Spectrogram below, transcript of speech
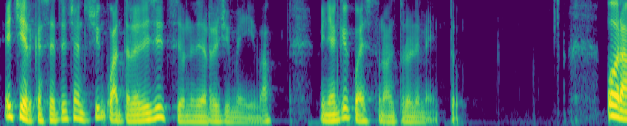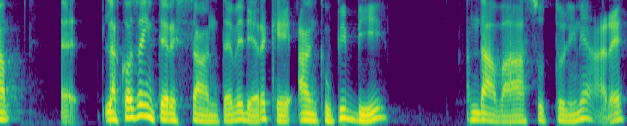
e circa 750 dall'esizione del regime IVA. Quindi anche questo è un altro elemento. Ora, eh, la cosa interessante è vedere che anche UPB andava a sottolineare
